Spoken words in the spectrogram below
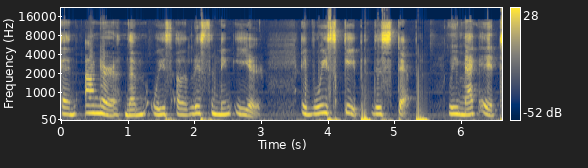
and honor them with a listening ear. If we skip this step, we make it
